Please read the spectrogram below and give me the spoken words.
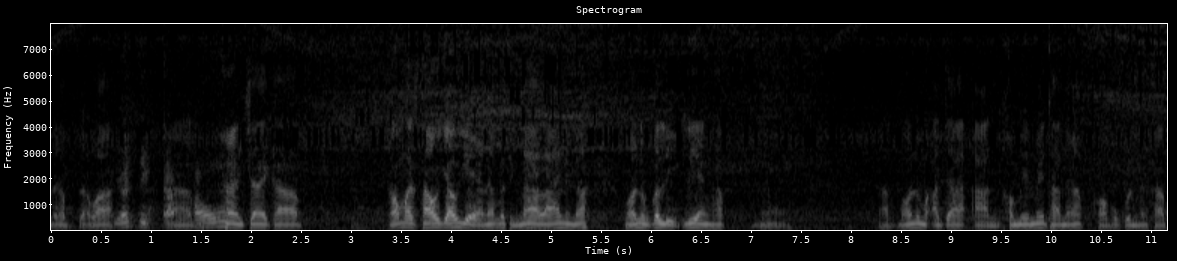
นะครับ แต่ว่าเดี๋ยวติดกับอ่าเขาใช่ใช่ครับเขามาเซาเย้าแย่นะมาถึงหน้าร้านเลยเนาะหมอหนุ่มก็หลีกเลี่ยงครับอ่า ครับหมอหนุ่มอาจจะอ่านคอมเมนต์ไม่ทันนะครับ ขอบพระคุณนะครับ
